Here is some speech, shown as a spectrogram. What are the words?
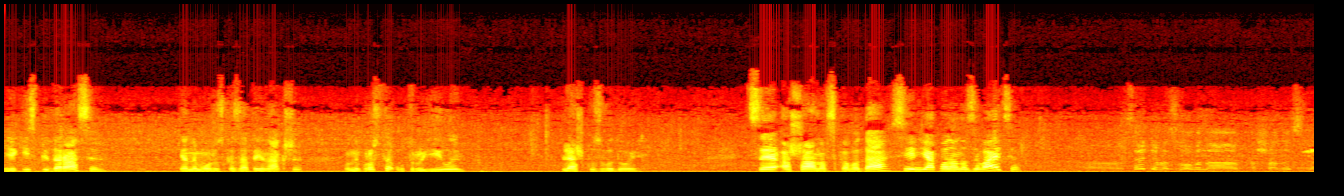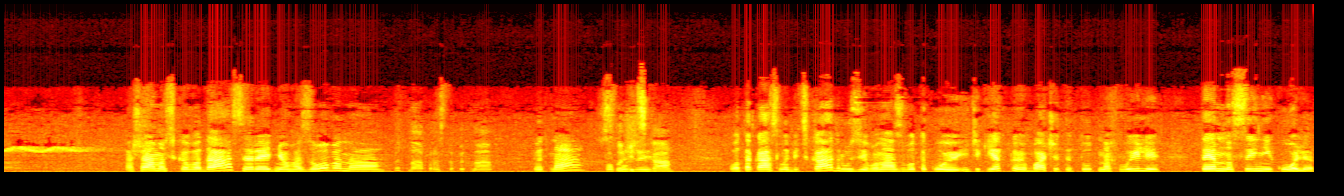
якісь підараси. Я не можу сказати інакше. Вони просто отруїли пляшку з водою. Це Ашановська вода. Сінь, як вона називається? Середньогазована ашановська. Ашановська вода, середньогазована, Питна, просто питна. питна. Покажи. Слобідська. Отака слабідська, друзі. Вона з отакою етикеткою. Бачите, тут на хвилі темно-синій колір.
